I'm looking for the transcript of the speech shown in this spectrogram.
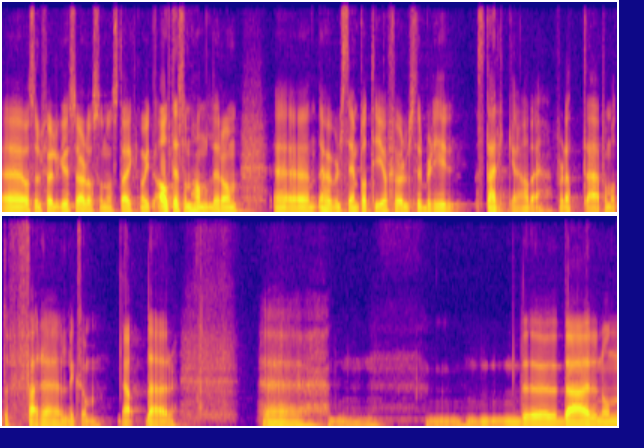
Eh, og selvfølgelig så er det også noe sterkt med Alt det som handler om eh, øvelse, empati og følelser, blir sterkere av det. For det er på en måte færre liksom Ja, det er eh, det, det, er noen,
